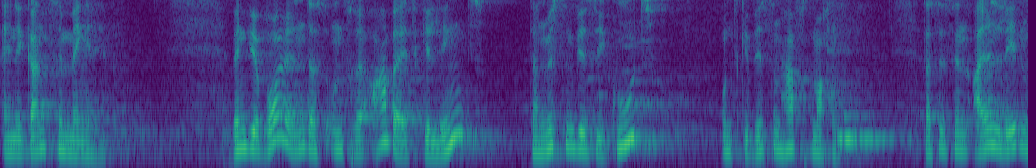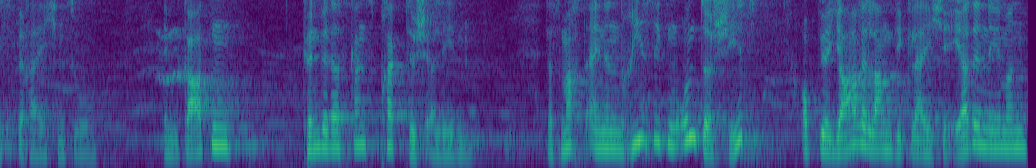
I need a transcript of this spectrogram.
eine ganze Menge. Wenn wir wollen, dass unsere Arbeit gelingt, dann müssen wir sie gut und gewissenhaft machen. Das ist in allen Lebensbereichen so. Im Garten können wir das ganz praktisch erleben. Das macht einen riesigen Unterschied, ob wir jahrelang die gleiche Erde nehmen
